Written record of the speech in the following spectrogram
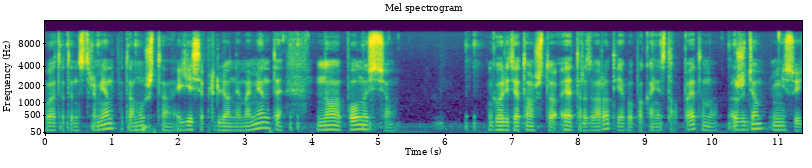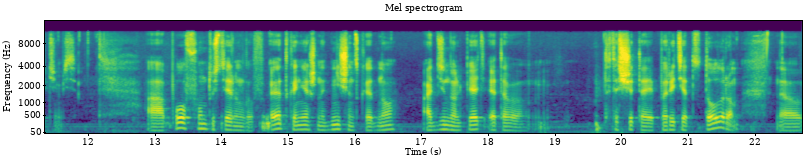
в этот инструмент, потому что есть определенные моменты, но полностью говорить о том, что это разворот, я бы пока не стал. Поэтому ждем, не суетимся. А по фунту стерлингов, это, конечно, днищенское дно. 1.05 это, это считай, паритет с долларом. Э,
